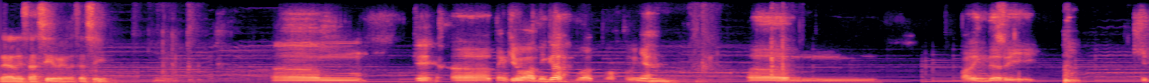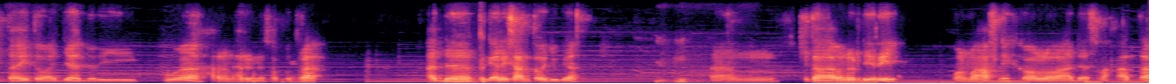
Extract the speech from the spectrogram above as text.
realisasi realisasi hmm. um, oke okay, uh, eh, thank you banget nih Gar buat waktunya hmm. um, paling dari kita itu aja dari gua Haran Haruna Saputra. Ada Tegari Santo juga. Um, kita undur diri. Mohon maaf nih kalau ada salah kata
